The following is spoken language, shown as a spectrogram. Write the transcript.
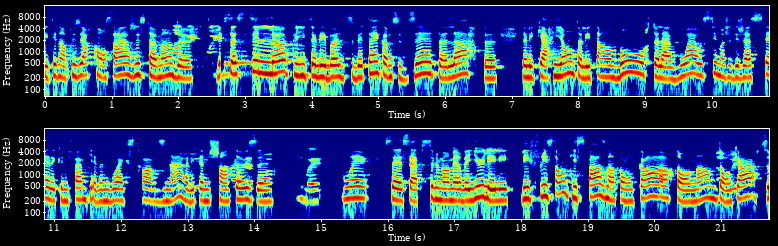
été dans plusieurs concerts justement de, ce style-là. Puis tu as les bols tibétains, comme tu disais, tu as l'harpe, tu as les carillons, tu as les tambours, tu as la voix aussi. Moi, j'ai déjà assisté avec une femme qui avait une voix extraordinaire. Elle était une chanteuse. Euh, oui. Oui, c'est absolument merveilleux. Les, les, les, frissons qui se passent dans ton corps, ton âme, ton ah cœur, tu,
